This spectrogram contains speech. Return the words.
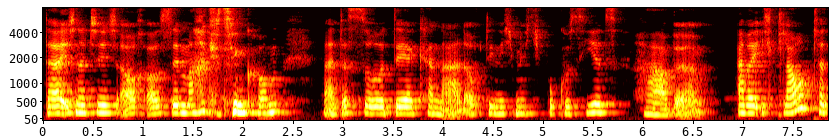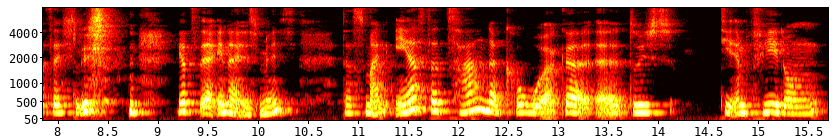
da ich natürlich auch aus dem Marketing komme, war das so der Kanal, auf den ich mich fokussiert habe. Aber ich glaube tatsächlich, jetzt erinnere ich mich, dass mein erster zahlender Coworker äh, durch die Empfehlung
